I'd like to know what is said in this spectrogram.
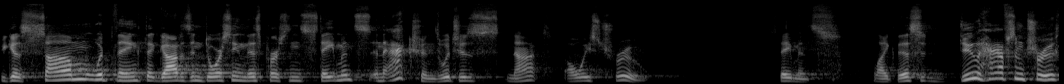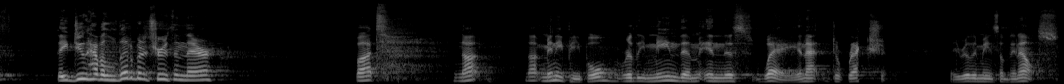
because some would think that God is endorsing this person's statements and actions, which is not always true. Statements like this do have some truth, they do have a little bit of truth in there, but not, not many people really mean them in this way, in that direction. They really mean something else.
